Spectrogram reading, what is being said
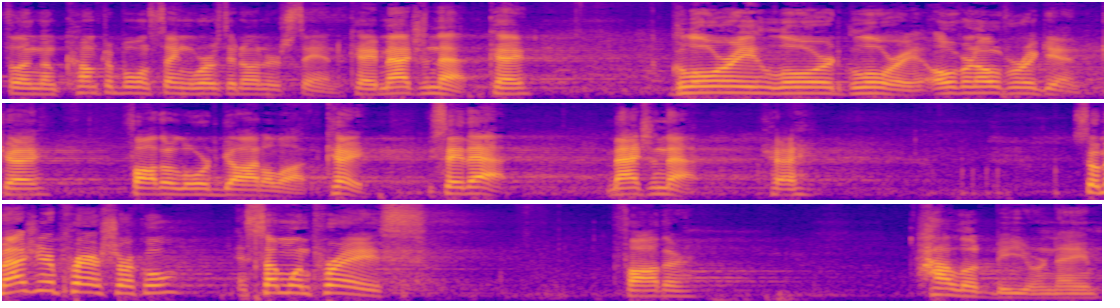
feeling uncomfortable and saying words they don't understand. Okay, imagine that, okay? Glory, Lord, glory, over and over again, okay? Father, Lord, God a lot. Okay, you say that. Imagine that, okay? So imagine a prayer circle and someone prays, Father, hallowed be your name.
